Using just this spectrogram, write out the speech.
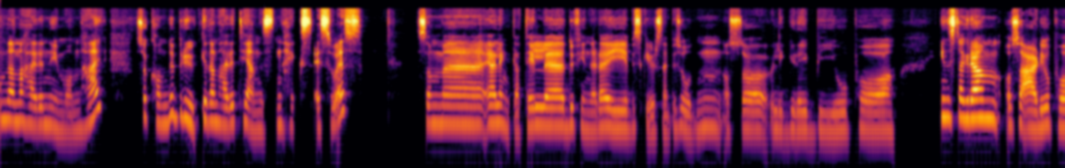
om denne her nymånen her, så kan du bruke denne tjenesten Heks SOS. som eh, jeg har lenka til. Du finner det i beskrivelsen av episoden, og så ligger det i bio på Instagram, og så er det jo på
